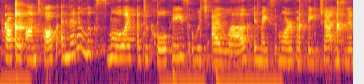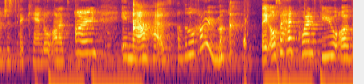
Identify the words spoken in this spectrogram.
prop it on top and then it looks more like a decor piece, which I love. It makes it more of a feature instead of just a candle on its own. It now has a little home. They also had quite a few of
